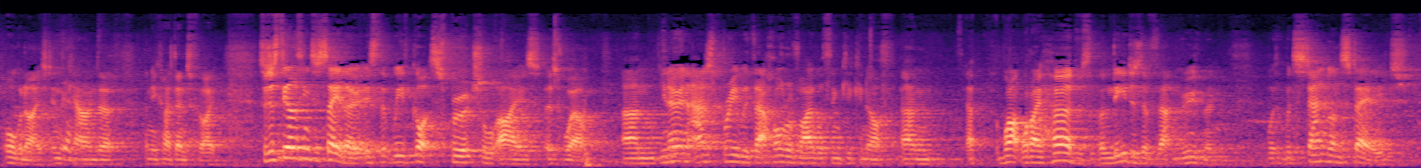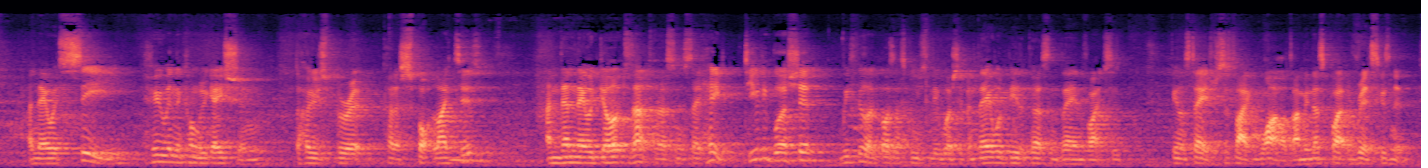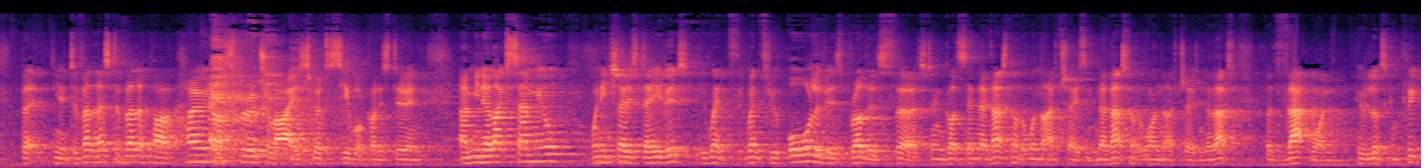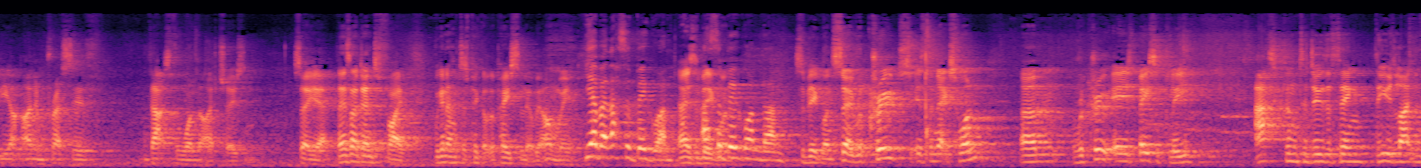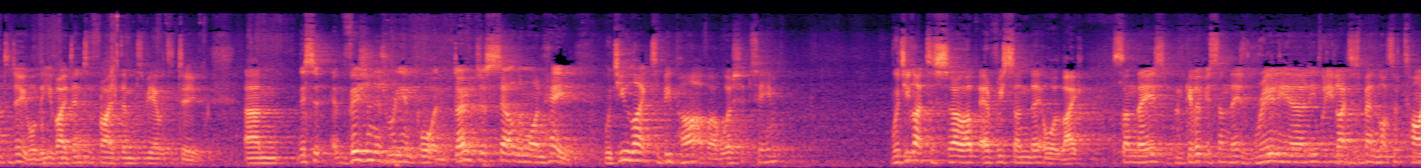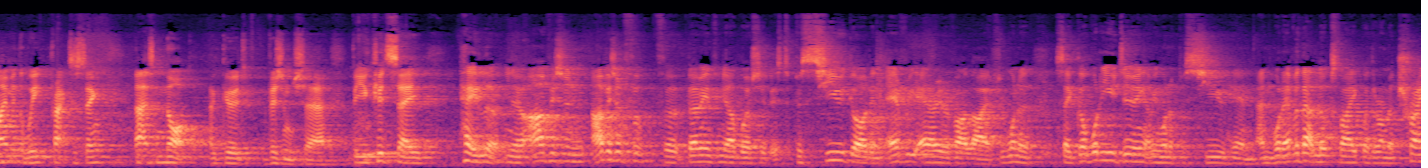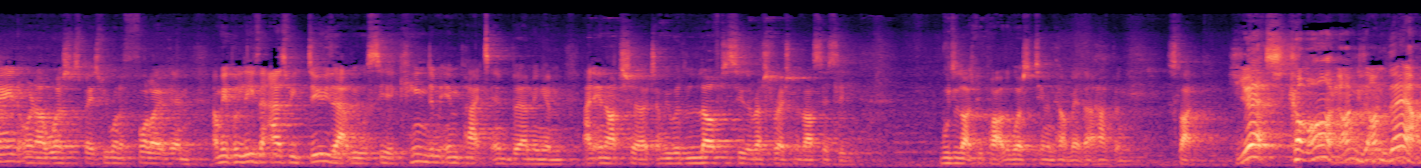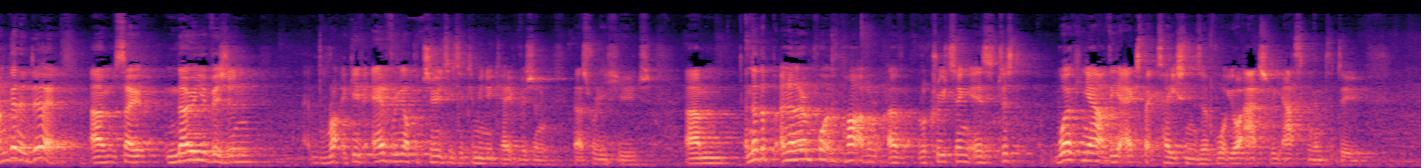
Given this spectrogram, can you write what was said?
organised in the Yeah. calendar, and you can identify. So just the other thing to say though is that we've got spiritual eyes as well. Um, you know, in Asbury with that whole revival thing kicking off, um, uh, what, what I heard was that the leaders of that movement would, would stand on stage and they would see who in the congregation the Holy Spirit kind of spotlighted. And then they would go up to that person and say, Hey, do you lead worship? We feel like God's asking you to lead worship. And they would be the person they invite to be on stage. It's just like wild. I mean, that's quite a risk, isn't it? But you know, develop, let's develop our, hone our spiritual eyes to be able to see what God is doing. Um, you know, like Samuel, when he chose David, he went, th- went through all of his brothers first, and God said, No, that's not the one that I've chosen. No, that's not the one that I've chosen. No, that's, but that one who looks completely un- unimpressive, that's the one that I've chosen. So yeah, let's identify. We're going to have to pick up the pace a little bit, aren't we? Yeah, but that's a big one. That is a big that's one. a big one done. It's a big one. So recruit is the next one. Um, recruit is basically ask them to do the thing that you'd like them to do, or that you've identified them to be able to do. Um, this is, vision is really important. Don't just sell them on, hey, would you like to be part of our worship team? Would you like to show up every Sunday, or like Sundays, give up your Sundays really early? Would you like to spend lots of time in the week practicing? That's not a good vision share. But you could say, hey, look, you know, our vision, our vision for, for Birmingham Vineyard Worship is to pursue God in every area of our life. We want to say, God, what are you doing? And we want to pursue Him. And whatever that looks like, whether on a train or in our worship space, we want to follow Him. And we believe that as we do that, we will see a kingdom impact in Birmingham and in our church. And we would love to see the restoration of our city. Would you like to be part of the worship team and help make that happen? It's like, yes, come on, I'm, I'm there, I'm going to do it. Um, so, know your vision, give every opportunity to communicate vision. That's really huge. Um, another, another important part of, of recruiting is just working out the expectations of what you're actually asking them to do.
